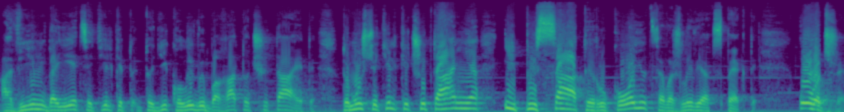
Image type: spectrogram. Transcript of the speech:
А він дається тільки тоді, коли ви багато читаєте. Тому що тільки читання і писати рукою це важливі аспекти. Отже,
